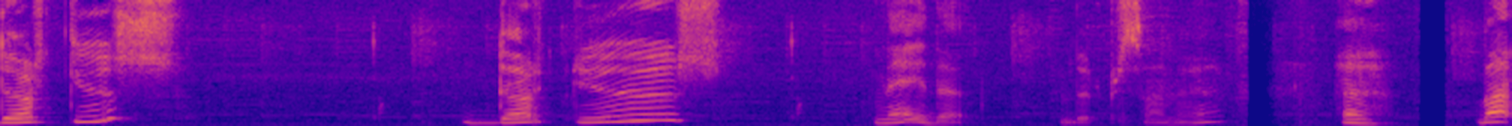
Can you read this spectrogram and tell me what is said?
400 400 neydi? Dur bir saniye. He. Ben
